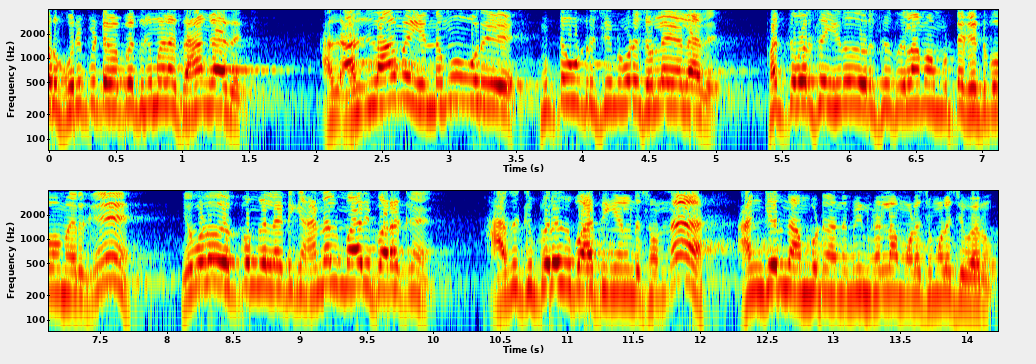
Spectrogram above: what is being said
ஒரு குறிப்பிட்ட வெப்பத்துக்கு மேலே தாங்காது. அது அல்லாமல் என்னமோ ஒரு முட்டை விட்டுருச்சுன்னு கூட சொல்ல இயலாது. பத்து வருஷம் இருபது வருஷத்துக்கு இல்லாமல் முட்டை கெட்டு போகாமல் இருக்கு. எவ்வளோ வெப்பங்கள் அடிக்கும் அனல் மாதிரி பறக்கும். அதுக்கு பிறகு பார்த்தீங்கன்னு சொன்னால் அங்கேருந்து அம்புட்டு அந்த மீன்கள்லாம் முளைச்சி முளைச்சி வரும்.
